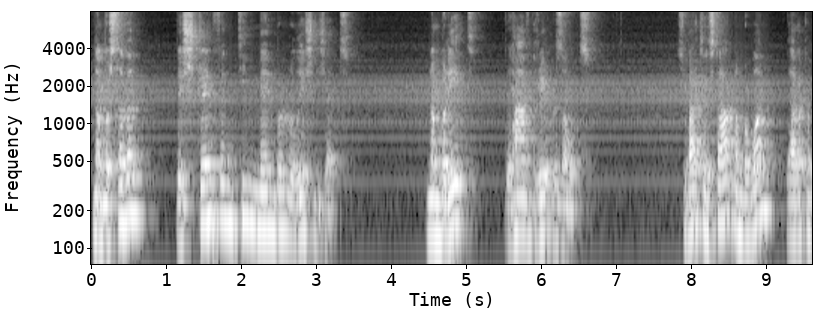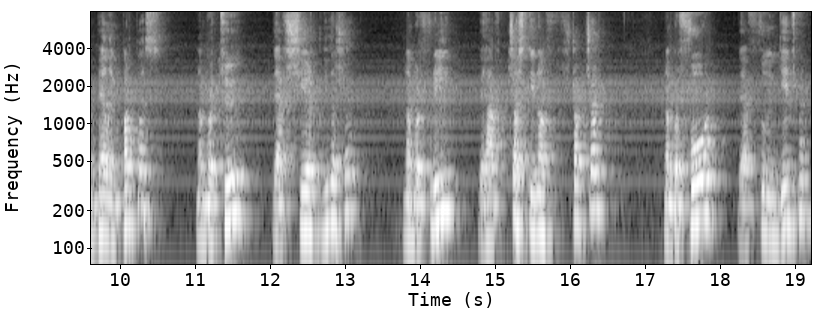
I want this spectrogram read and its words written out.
Number seven, they strengthen team member relationships. Number eight, they have great results. So back to the start. Number one, they have a compelling purpose. Number two, they have shared leadership. Number three, they have just enough structure. Number four, they have full engagement.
